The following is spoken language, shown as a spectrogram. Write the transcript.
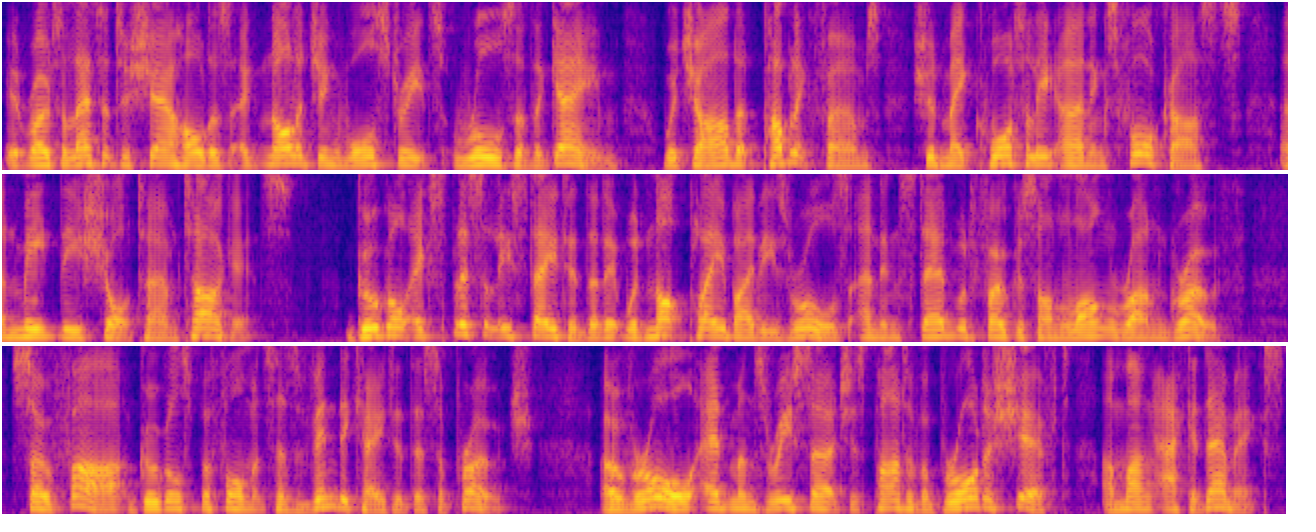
it wrote a letter to shareholders acknowledging Wall Street's rules of the game, which are that public firms should make quarterly earnings forecasts and meet these short term targets. Google explicitly stated that it would not play by these rules and instead would focus on long run growth. So far, Google's performance has vindicated this approach. Overall, Edmans' research is part of a broader shift among academics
